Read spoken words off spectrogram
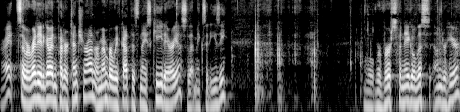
All right, so we're ready to go ahead and put our tensioner on. Remember, we've got this nice keyed area, so that makes it easy. We'll reverse finagle this under here.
